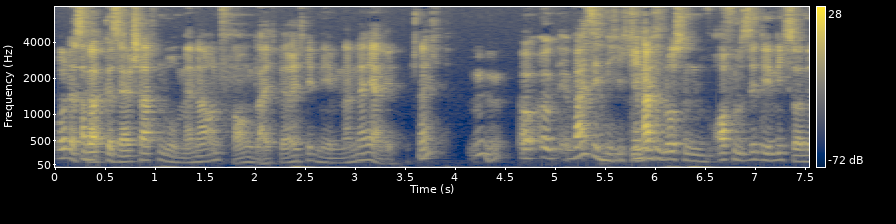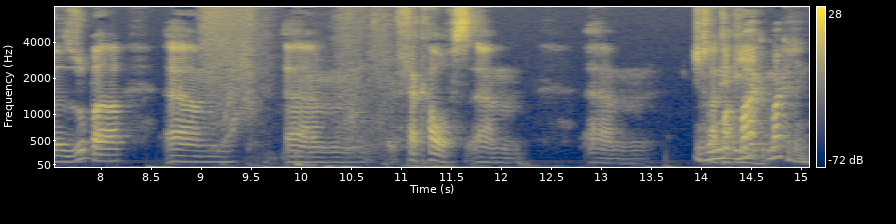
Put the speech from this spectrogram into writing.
und es aber, gab Gesellschaften, wo Männer und Frauen gleichberechtigt nebeneinander herlebten. Echt? Mhm. Oh, okay, weiß ich nicht. Ich die hatten bloß ein, offensichtlich nicht so eine super ähm, ähm, Verkaufs ähm, ähm, Strategie. Mar Marketing.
